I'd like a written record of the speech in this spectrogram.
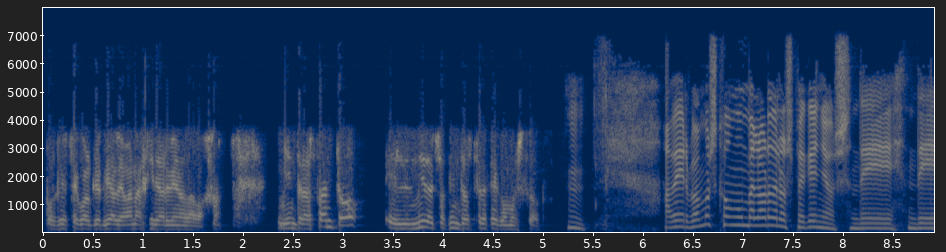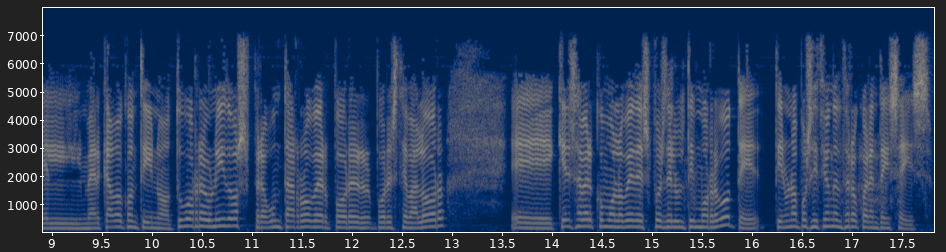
porque este cualquier día le van a girar bien a la baja. Mientras tanto, el 1813 como stop. Hmm. A ver, vamos con un valor de los pequeños del mercado continuo. Tubos reunidos, pregunta Robert por, por este valor. Eh, ¿Quiere saber cómo lo ve después del último rebote? Tiene una posición en 0,46.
